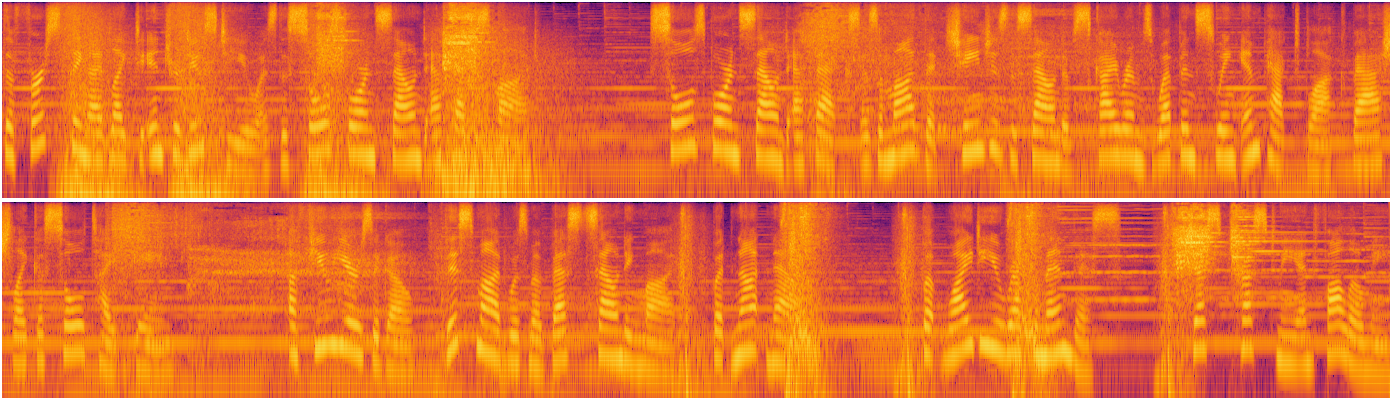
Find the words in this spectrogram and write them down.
The first thing I'd like to introduce to you is the Soulsborne Sound FX mod. Soulsborne Sound FX is a mod that changes the sound of Skyrim's weapon swing impact block bash like a Soul-type game. A few years ago, this mod was my best sounding mod, but not now. But why do you recommend this? Just trust me and follow me.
